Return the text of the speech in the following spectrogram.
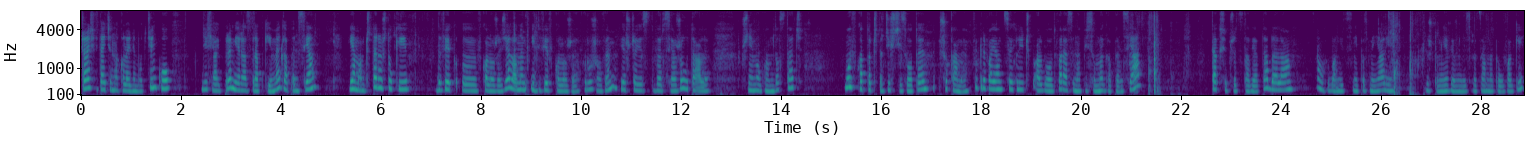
Cześć, witajcie na kolejnym odcinku. Dzisiaj premiera zdrabki Mega Pensja. Ja mam cztery sztuki, dwie y, w kolorze zielonym i dwie w kolorze różowym. Jeszcze jest wersja żółta, ale już nie mogłam dostać. Mój wkład to 40 zł. Szukamy wygrywających liczb albo dwa razy napisu Mega Pensja. Tak się przedstawia tabela. Tam chyba nic nie pozmieniali. Zresztą nie wiem, nie zwracałam na to uwagi.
